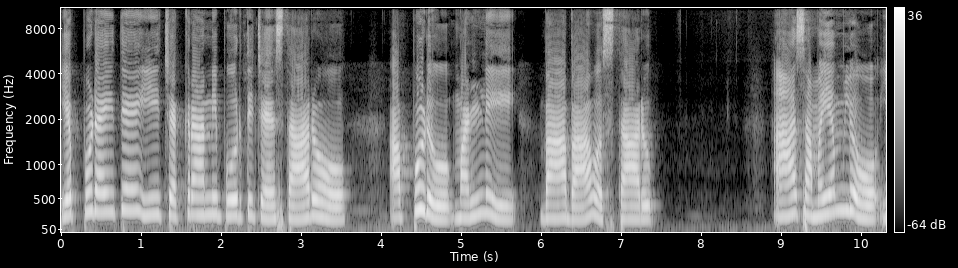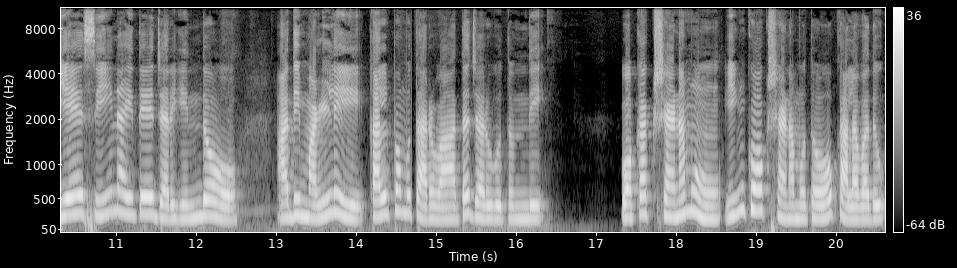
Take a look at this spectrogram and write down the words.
ఎప్పుడైతే ఈ చక్రాన్ని పూర్తి చేస్తారో అప్పుడు మళ్ళీ బాబా వస్తారు. ఆ సమయంలో ఏ సీన్ అయితే జరిగిందో అది మళ్ళీ కల్పము తర్వాత జరుగుతుంది. ఒక క్షణము ఇంకో క్షణముతో కలవదు.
